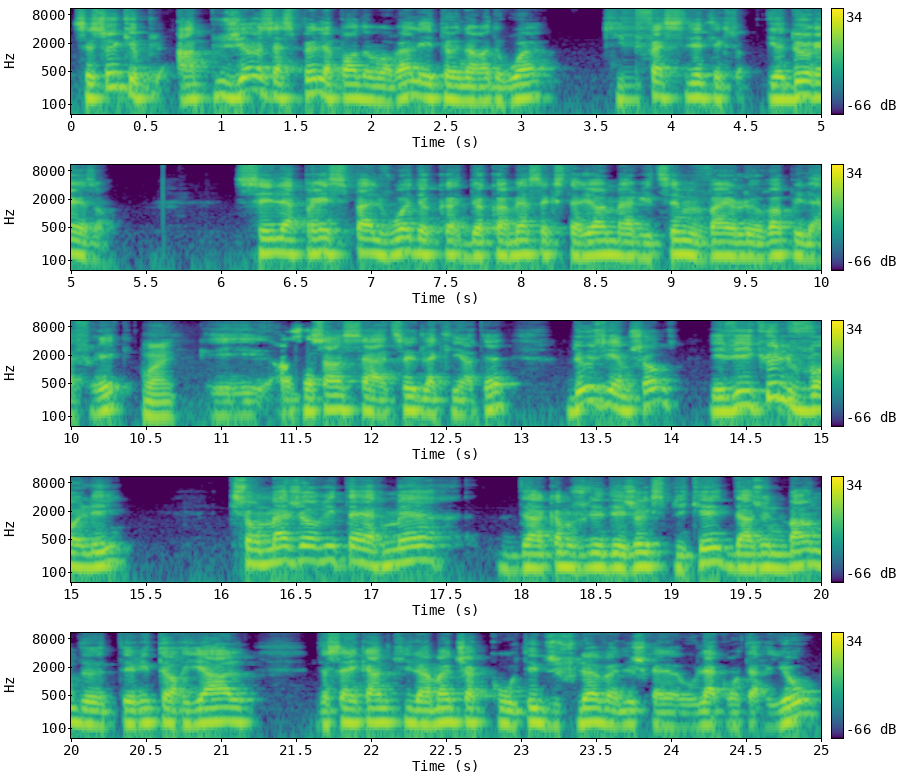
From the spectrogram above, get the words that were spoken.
C'est sûr qu'à plusieurs aspects, le port de Montréal est un endroit qui facilite l'export. Il y a deux raisons. C'est la principale voie de, commerce extérieur maritime vers l'Europe et l'Afrique. Ouais. Et en ce sens, ça attire de la clientèle. Deuxième chose, les véhicules volés qui sont majoritairement comme je l'ai déjà expliqué, dans une bande territoriale de 50 km chaque côté du fleuve aller jusqu'au lac Ontario.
